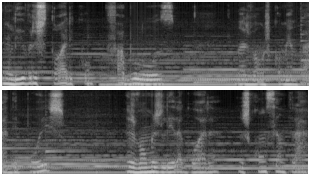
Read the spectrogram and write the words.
um livro histórico fabuloso que nós vamos comentar depois. Nós vamos ler agora, nos concentrar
